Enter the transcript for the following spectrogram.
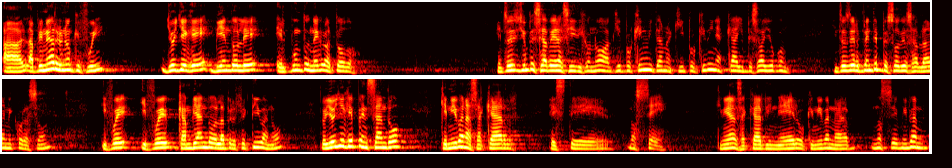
a la primera reunión que fui, yo llegué viéndole el punto negro a todo. Entonces yo empecé a ver así, dijo, no, aquí, ¿por qué me invitaron aquí? ¿Por qué vine acá? Y empezaba yo con... Entonces de repente empezó Dios a hablar a mi corazón y fue, y fue cambiando la perspectiva, ¿no? Pero yo llegué pensando que me iban a sacar, este, no sé, que me iban a sacar dinero, que me iban a, no sé, me iban...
